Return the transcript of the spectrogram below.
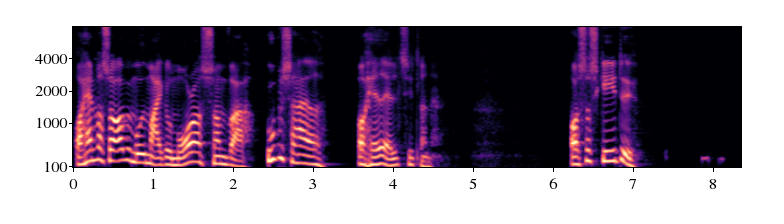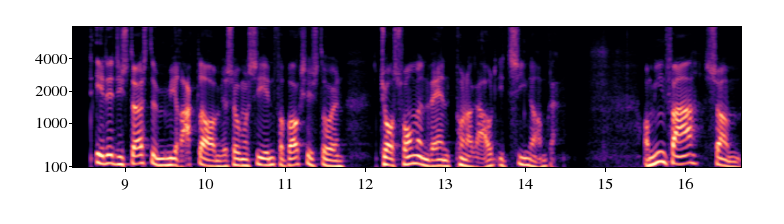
Og han var så oppe mod Michael Moore, som var ubesejret og havde alle titlerne. Og så skete et af de største mirakler, om jeg så må sige, inden for bokshistorien. George Foreman vandt på knockout i 10. omgang. Og min far, som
